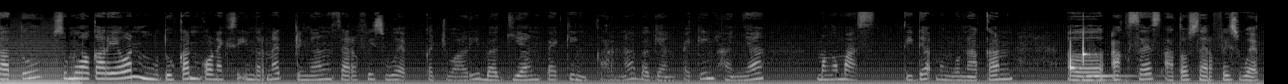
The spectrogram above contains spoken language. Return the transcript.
satu, semua karyawan membutuhkan koneksi internet dengan servis web kecuali bagian packing karena bagian packing hanya mengemas, tidak menggunakan uh, akses atau servis web.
